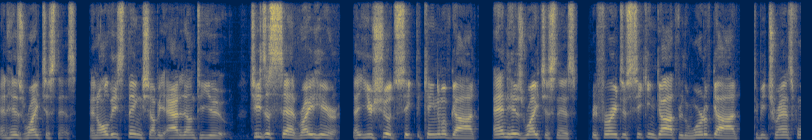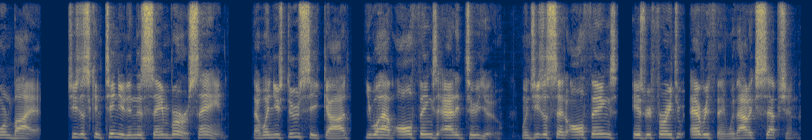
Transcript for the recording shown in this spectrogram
and his righteousness, and all these things shall be added unto you." Jesus said right here that you should seek the kingdom of God and his righteousness referring to seeking God through the Word of God to be transformed by it. Jesus continued in this same verse, saying that when you do seek God, you will have all things added to you. When Jesus said all things, he is referring to everything without exception.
